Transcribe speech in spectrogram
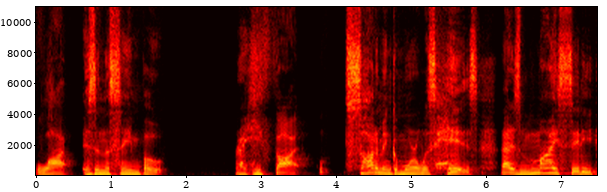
Lot is in the same boat, right? He thought Sodom and Gomorrah was his. That is my city.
